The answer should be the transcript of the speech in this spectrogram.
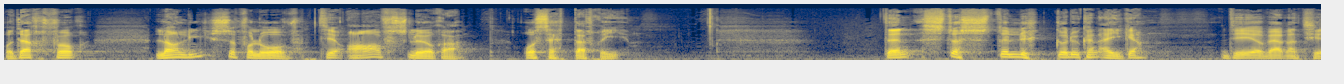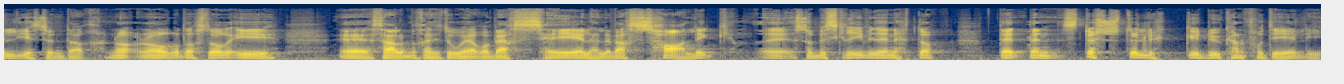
Og derfor, la lyset få lov til å avsløre og sette fri. Den største lykka du kan eie, det er å være en tilgitt synder. Når, når det står i eh, Salme 32 her å være sel eller være salig, eh, så beskriver det nettopp den, den, største lykke du kan få del i.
